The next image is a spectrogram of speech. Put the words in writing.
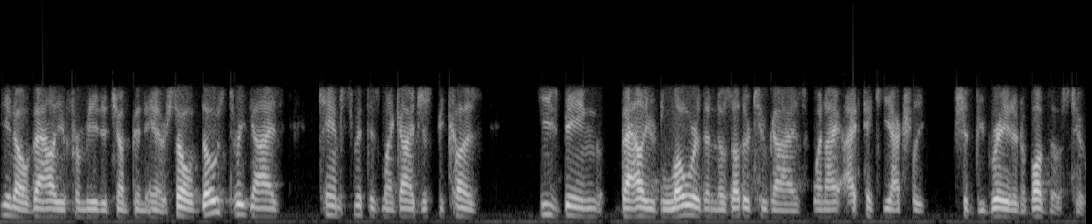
you know, value for me to jump in here. So those three guys, Cam Smith is my guy just because he's being valued lower than those other two guys when I, I think he actually should be rated above those two.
